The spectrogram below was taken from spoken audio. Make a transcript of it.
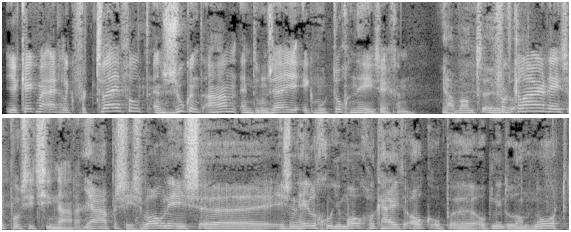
je keek me eigenlijk vertwijfeld en zoekend aan en toen zei je, ik moet toch nee zeggen. Ja, want, eh, Verklaar deze positie nader. Ja, precies. Wonen is, eh, is een hele goede mogelijkheid, ook op, eh, op Middelland Noord,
